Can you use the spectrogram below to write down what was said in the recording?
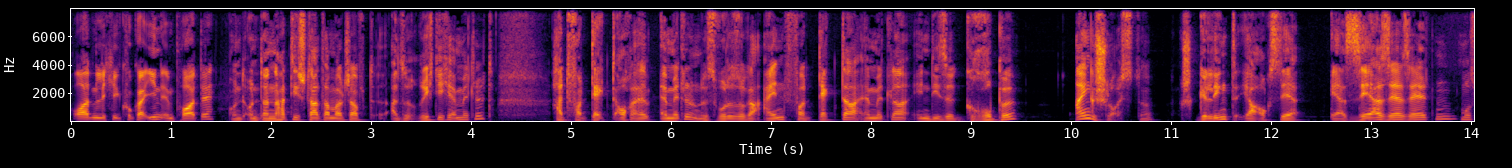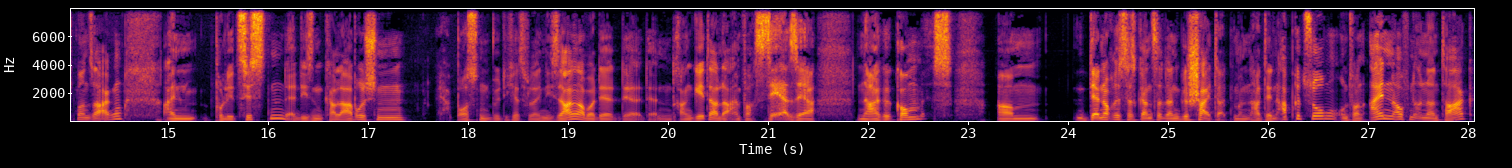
ordentliche Kokainimporte. Und, und dann hat die Staatsanwaltschaft also richtig ermittelt, hat verdeckt auch er, ermittelt und es wurde sogar ein verdeckter Ermittler in diese Gruppe eingeschleust. Ne? Gelingt ja auch sehr eher sehr, sehr selten, muss man sagen. Ein Polizisten, der diesen kalabrischen ja, Bossen würde ich jetzt vielleicht nicht sagen, aber der, der, der Drangheta da einfach sehr, sehr nahe gekommen ist. Ähm, Dennoch ist das Ganze dann gescheitert. Man hat den abgezogen und von einem auf den anderen Tag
